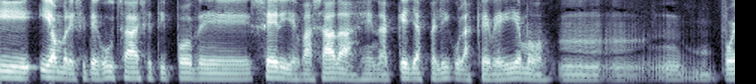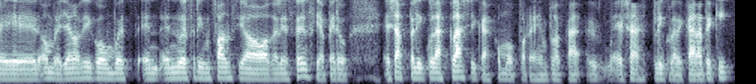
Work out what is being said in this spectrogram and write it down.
y, hombre, si te gusta ese tipo de series basadas en aquellas películas que veíamos, mm, pues hombre, ya no digo en, nuestra infancia o adolescencia, pero esas películas clásicas como por ejemplo esas películas de Karate Kid,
